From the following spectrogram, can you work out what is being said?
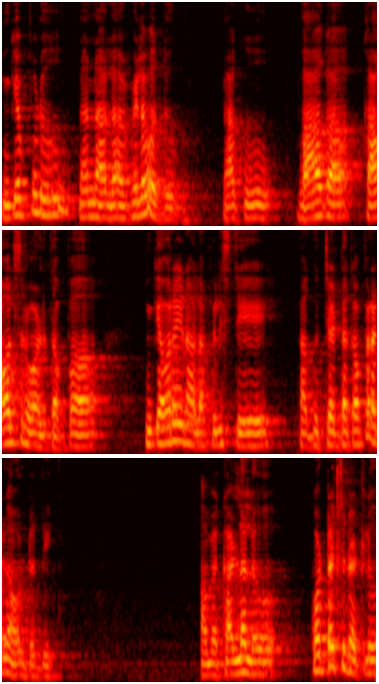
ఇంకెప్పుడు నన్ను అలా పిలవద్దు. నాకు బాగా కావలసిన వాళ్ళు తప్ప ఇంకెవరైనా అలా పిలిస్తే నాకు చెడ్డ కంపరంగా ఉంటుంది. ఆమె కళ్ళలో కొట్టొచ్చినట్లు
